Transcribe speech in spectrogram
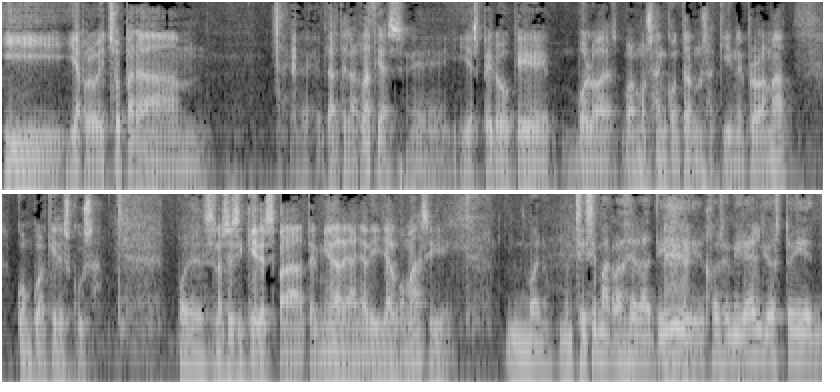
Y, aprovecho para eh, darte las gracias eh, y espero que volvas, volvamos a encontrarnos aquí en el programa con cualquier excusa. Pues no sé si quieres para terminar añadir ya algo más y bueno, muchísimas gracias a ti, José Miguel. Yo estoy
